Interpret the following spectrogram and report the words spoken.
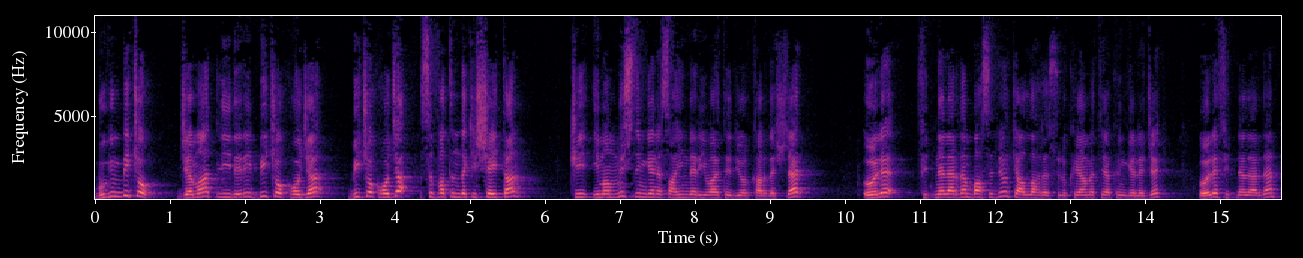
Bugün birçok cemaat lideri, birçok hoca, birçok hoca sıfatındaki şeytan ki İmam Müslim gene sahinde rivayet ediyor kardeşler. Öyle fitnelerden bahsediyor ki Allah Resulü kıyamete yakın gelecek. Öyle fitnelerden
